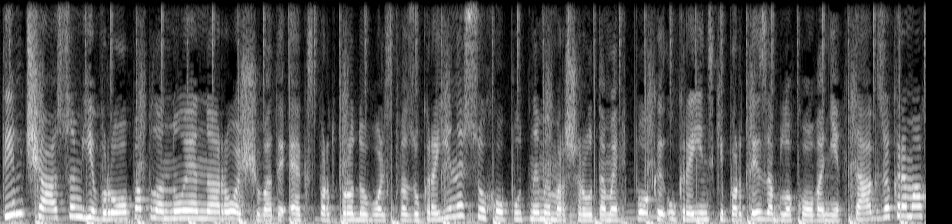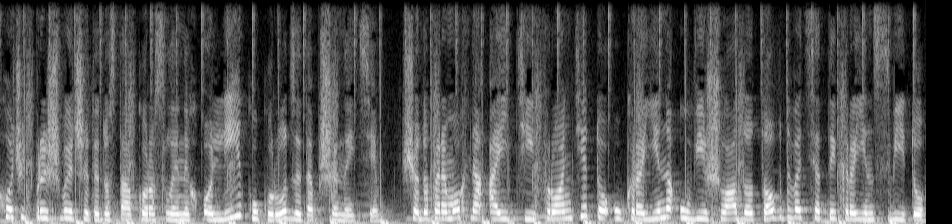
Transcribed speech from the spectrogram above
Тим часом Європа планує нарощувати експорт продовольства з України сухопутними маршрутами, поки українські порти заблоковані. Так, зокрема, хочуть пришвидшити доставку рослинних олій, кукурудзи та пшениці. Щодо перемог на it фронті, то Україна увійшла до топ 20 країн світу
